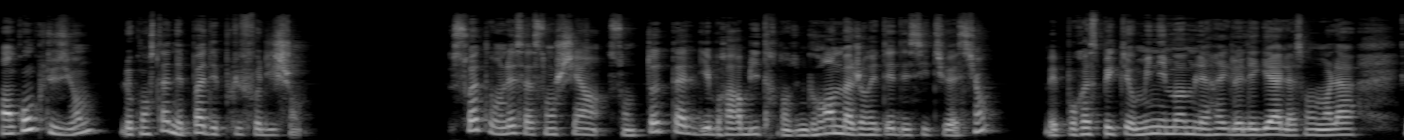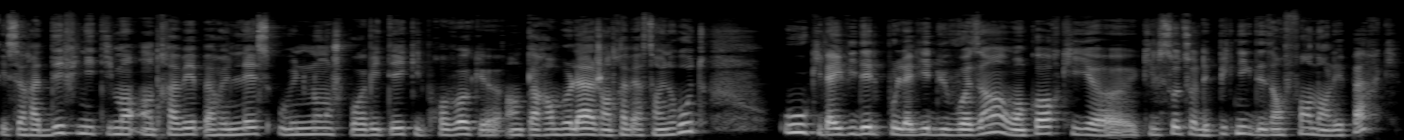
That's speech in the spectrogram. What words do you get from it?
En conclusion, le constat n'est pas des plus folichons. Soit on laisse à son chien son total libre arbitre dans une grande majorité des situations, mais pour respecter au minimum les règles légales à ce moment-là, il sera définitivement entravé par une laisse ou une longe pour éviter qu'il provoque un carambolage en traversant une route, ou qu'il aille vider le poulailler du voisin, ou encore euh, qu'il saute sur les pique-niques des enfants dans les parcs.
